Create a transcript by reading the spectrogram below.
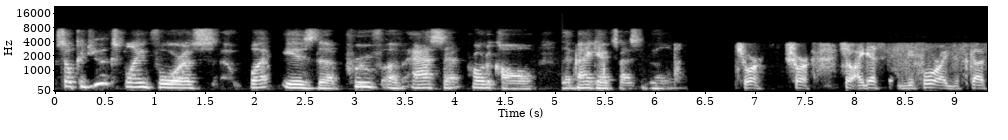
So, could you explain for us what is the proof of asset protocol that BankX has to build? Sure, sure. So, I guess before I discuss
